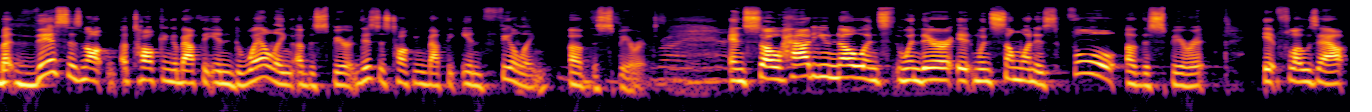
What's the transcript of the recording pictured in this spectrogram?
But this is not uh, talking about the indwelling of the Spirit. This is talking about the infilling of the Spirit. And so, how do you know when, when, there, when someone is full of the Spirit? It flows out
